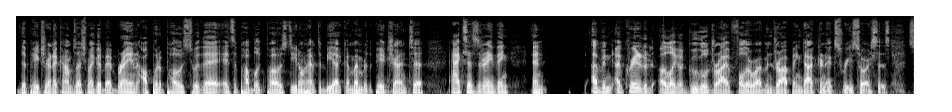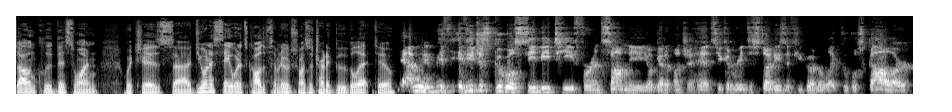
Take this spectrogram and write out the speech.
the patreon.com slash my good bad brain, I'll put a post with it. It's a public post. You don't have to be like a member of the Patreon to access it or anything. And I've been I've created a, a, like a Google Drive folder where I've been dropping Dr. Nick's resources. So I'll include this one, which is. Uh, do you want to say what it's called if somebody just wants to try to Google it too? Yeah, I mean, if, if you just Google CBT for insomnia, you'll get a bunch of hits. You can read the studies if you go to like Google Scholar.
